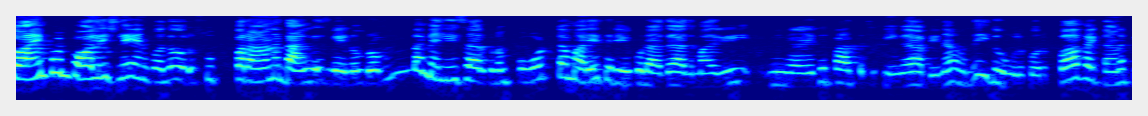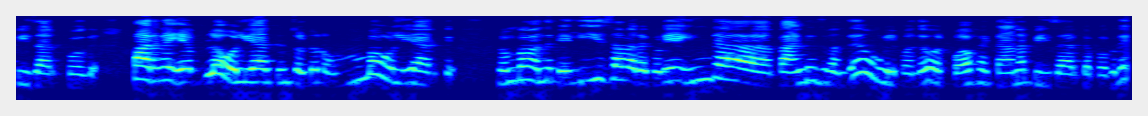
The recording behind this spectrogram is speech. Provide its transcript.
ஸோ ஐம்போன் பாலிஷ்லேயே எனக்கு வந்து ஒரு சூப்பரான பேங்கிள்ஸ் வேணும். ரொம்ப மெலிசா இருக்கணும். போட்ட மாதிரியே தெரியக்கூடாது. அது மாதிரி நீங்க எதிர்பார்த்துட்டு இருக்கீங்க அப்படின்னா வந்து இது உங்களுக்கு ஒரு பர்ஃபெக்டான பீஸா இருக்க போகுது. பாருங்க எவ்வளவு ஒல்லியா இருக்குன்னு சொல்லிட்டு ரொம்ப ஒல்லியா இருக்கு. ரொம்ப வந்து மெலீஸா வரக்கூடிய இந்த பேங்கிள்ஸ் வந்து உங்களுக்கு வந்து ஒரு பர்ஃபெக்டான பீஸா இருக்க போகுது.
